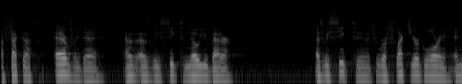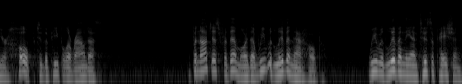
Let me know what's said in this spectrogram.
affect us every day as, as we seek to know you better, as we seek to, to reflect your glory and your hope to the people around us. But not just for them, Lord, that we would live in that hope. We would live in the anticipation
